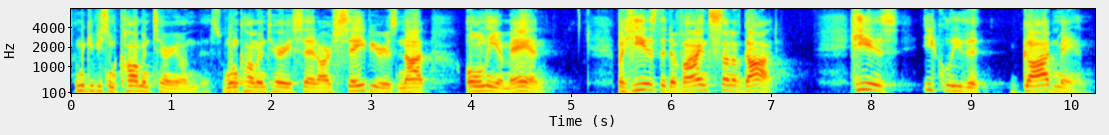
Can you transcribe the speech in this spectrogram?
Let me give you some commentary on this. One commentary said, Our Savior is not only a man, but he is the divine Son of God. He is equally the God man,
